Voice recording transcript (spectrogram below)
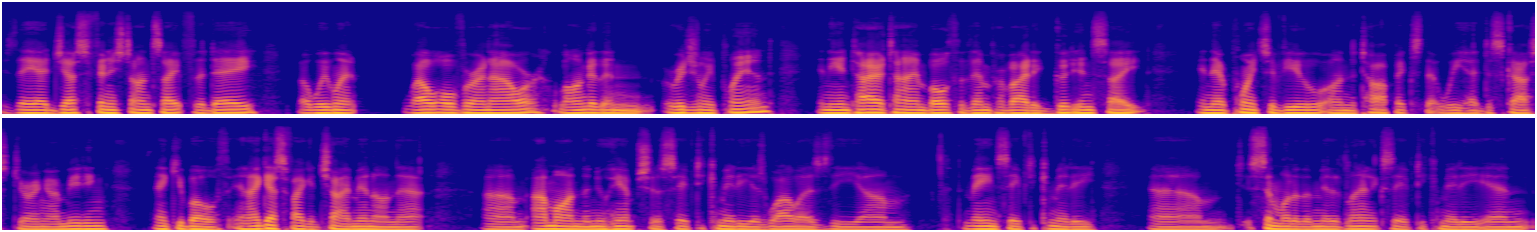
as they had just finished on site for the day, but we went well over an hour, longer than originally planned. And the entire time, both of them provided good insight and their points of view on the topics that we had discussed during our meeting. Thank you both. And I guess if I could chime in on that, um, I'm on the New Hampshire Safety Committee as well as the um, the Maine Safety Committee, um, similar to the Mid Atlantic Safety Committee, and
